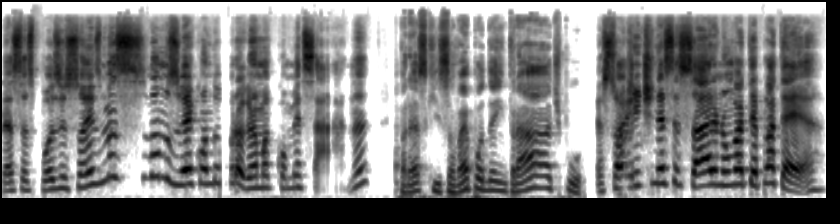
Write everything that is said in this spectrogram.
nessas posições, mas vamos ver quando o programa começar, né? Parece que só vai poder entrar, tipo. É só gente necessária, não vai ter plateia.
